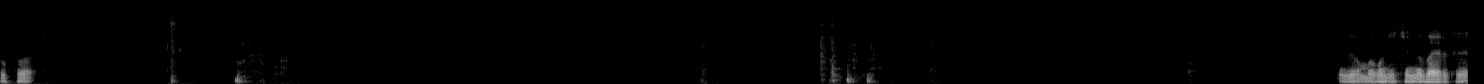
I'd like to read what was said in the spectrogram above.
சூப்பர் இது ரொம்ப கொஞ்சம் சின்னதாக இருக்குது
